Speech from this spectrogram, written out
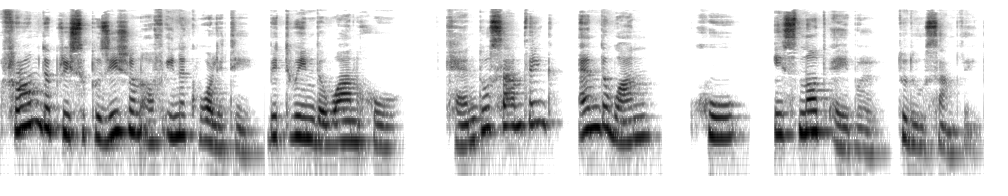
from the presupposition of inequality between the one who can do something and the one who is not able to do something.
